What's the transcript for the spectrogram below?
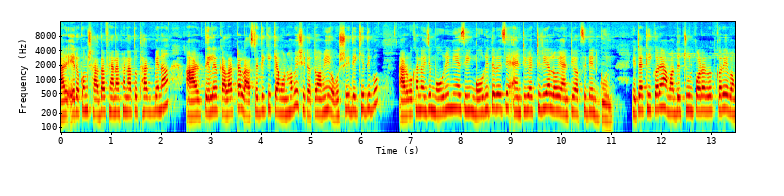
আর এরকম সাদা ফেনা ফেনা তো থাকবে না, আর তেলের কালারটা লাস্টের দিকে কেমন হবে সেটা তো আমি অবশ্যই দেখিয়ে দিব। আর ওখানে ওই যে মৌরি নিয়েছি, মৌরিতে রয়েছে অ্যান্টিব্যাকটেরিয়াল ও অ্যান্টিঅক্সিডেন্ট গুণ। এটা কি করে? আমাদের চুল পড়া রোধ করে এবং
